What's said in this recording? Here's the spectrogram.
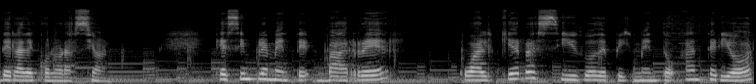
de la decoloración. Es simplemente barrer cualquier residuo de pigmento anterior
